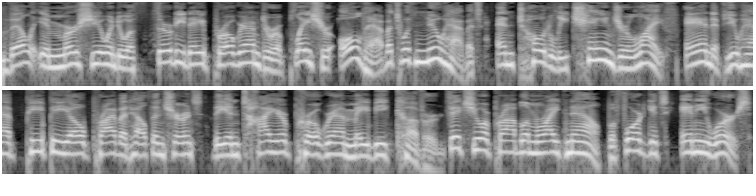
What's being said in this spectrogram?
They'll immerse you into a 30 day program to replace your old habits with new habits and totally change your life. And if you have PPO private health insurance, the entire program may be covered. Fix your problem right now before it gets any worse.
